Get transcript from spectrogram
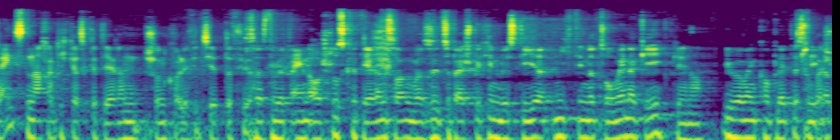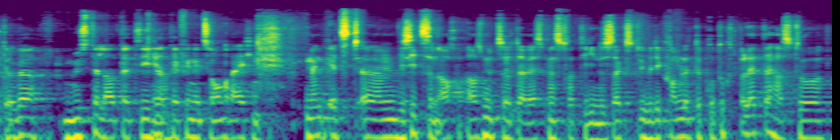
kleinsten Nachhaltigkeitskriterien schon qualifiziert dafür. Das heißt, du wirst ein Ausschlusskriterium sagen, also zum Beispiel ich investiere nicht in Atomenergie genau. über mein komplettes zum Leben Beispiel. drüber, müsste laut dieser ja. Definition reichen. Ich meine, jetzt, ähm, wie sieht es dann auch aus mit so Divestment-Strategien? Du sagst, über die komplette Produktpalette hast du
